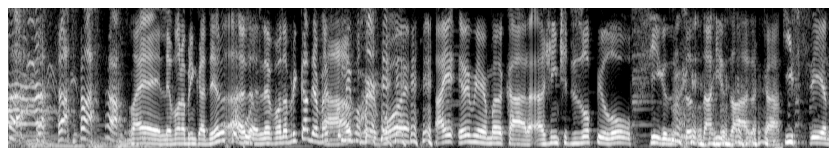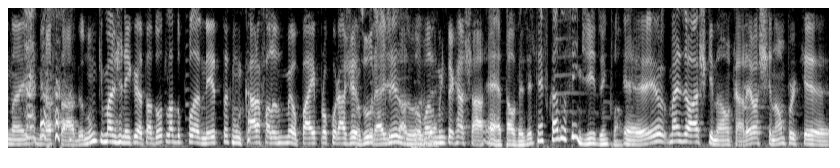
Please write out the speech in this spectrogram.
Mas levou na brincadeira Ah, levou na brincadeira, mas Ah, ficou meio com bom. vergonha. Aí eu e minha irmã, cara, a gente desopilou o fígado tanto dar risada, cara. Que cena engraçada. Eu nunca imaginei que eu ia estar do outro lado do planeta com um cara falando pro meu pai procurar Jesus. Procurar porque tá Jesus, tomando é. muita cachaça. É, talvez ele tenha ficado ofendido, hein, Klaus? É, eu- mas eu acho que não, cara. Eu acho que não, porque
